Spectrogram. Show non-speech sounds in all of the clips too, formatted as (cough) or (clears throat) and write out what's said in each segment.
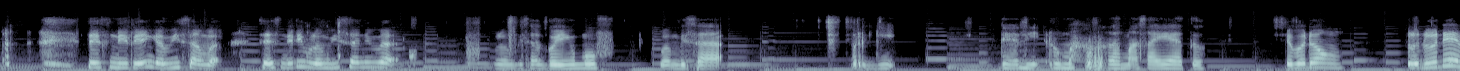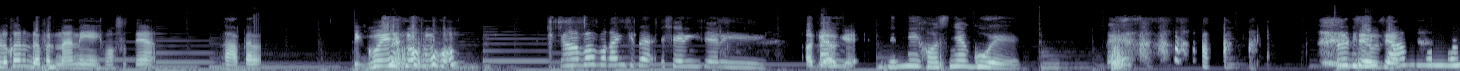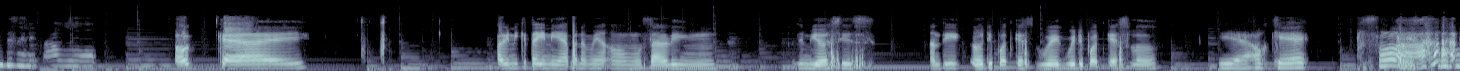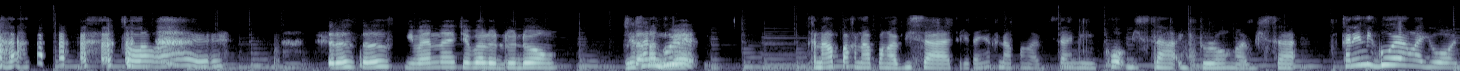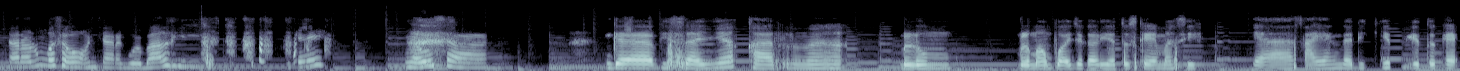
(laughs) Saya sendiri nggak bisa mbak. Saya sendiri belum bisa nih mbak. Belum bisa going move. Belum bisa pergi dari rumah lama saya tuh. Coba dong. Lu dulu deh. Lu kan udah pernah nih. Maksudnya tapel di gue yang ngomong. Yang apa-apa kan kita sharing-sharing. Oke Kan- oke. Ini hostnya gue. (laughs) Oke. Lu di sini tamu, lu di sini tamu. Oke. Kali ini kita ini apa namanya em, saling simbiosis. Nanti lo di podcast gue, gue di podcast lo. Iya, oke. Selah. Selah (laughs) aja. Terus terus gimana? Coba lu dulu dong. Ya kan Silakan gue kenapa kenapa nggak bisa? Ceritanya kenapa nggak bisa nih? Kok bisa gitu loh nggak bisa? Kan ini gue yang lagi wawancara lu nggak usah wawancara gue balik. (laughs) Oke. Nggak usah. Gak bisanya karena belum belum mampu aja kali ya terus kayak masih ya sayang dah dikit gitu kayak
